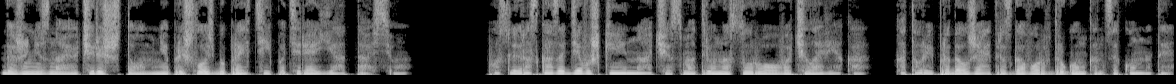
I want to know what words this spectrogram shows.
Даже не знаю, через что мне пришлось бы пройти, потеряя я Тасю. После рассказа девушки иначе смотрю на сурового человека, который продолжает разговор в другом конце комнаты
